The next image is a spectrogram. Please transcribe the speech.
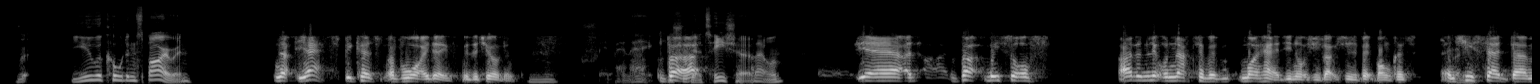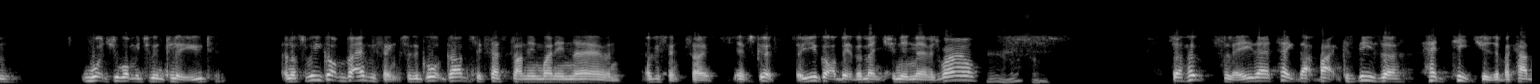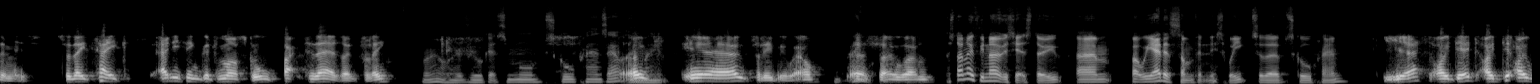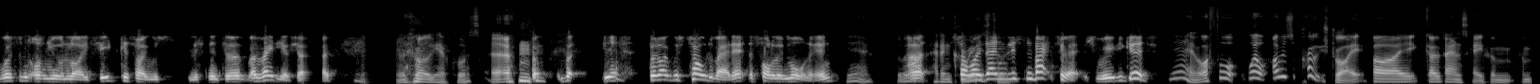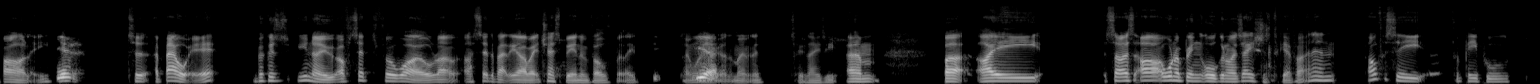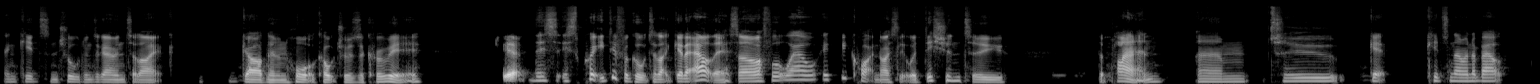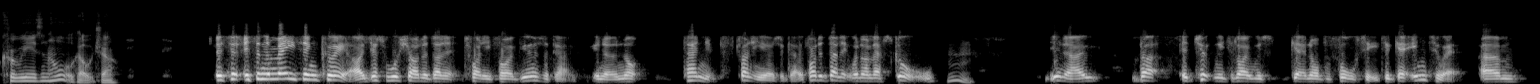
You were called inspiring. No, yes, because of what I do with the children. Mm. Flipping heck. You should But- get a t-shirt of that one. Yeah, I- I- but we sort of. I had a little natter with my head. You know what she's like. She's a bit bonkers, and she said, um, "What do you want me to include?" And "Well, you got everything." So the garden success planning went in there and everything. So it's good. So you got a bit of a mention in there as well. Yeah, one. So hopefully they'll take that back because these are head teachers of academies. So they take anything good from our school back to theirs. Hopefully, Well, hopefully we'll get some more school plans out there, mate. yeah. Hopefully we will. Hey, Uh, so um, I don't know if you noticed yet, Stu, um, but we added something this week to the school plan. Yes, I did. I did. I wasn't on your live feed because I was listening to a, a radio show. oh, yeah, of course. Um, But, but yeah, but I was told about it the following morning. yeah. So, Uh, So I then listened back to it. It's really good. Yeah, well, I thought, well, I was approached right by Go Landscape and, and BALI Yeah. to about it because you know I've said for a while, like I said about the RHS being involved, but they don't want Yeah. to at the moment. They're too lazy. Um, but I, so I want to bring organisations together, and then obviously for people and kids and children to go into like gardening and horticulture as a career. Yeah. this it's pretty difficult to like get it out there. So I thought, well, it'd be quite a nice little addition to the plan um, to get kids knowing about careers in horticulture. It's a, it's an amazing career. I just wish I'd have done it 25 years ago. You know, not 10, 20 years ago. If I'd have done it when I left school, Hmm. you know, but it took me till I was getting on for 40 to get into it. Um,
